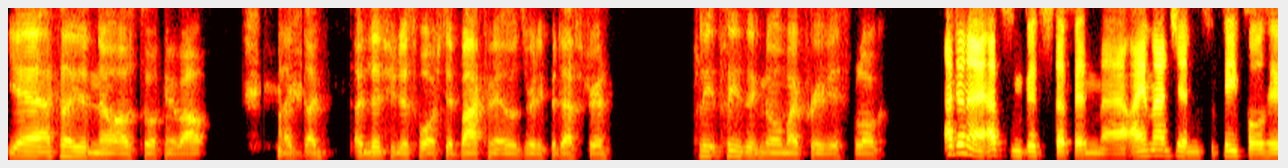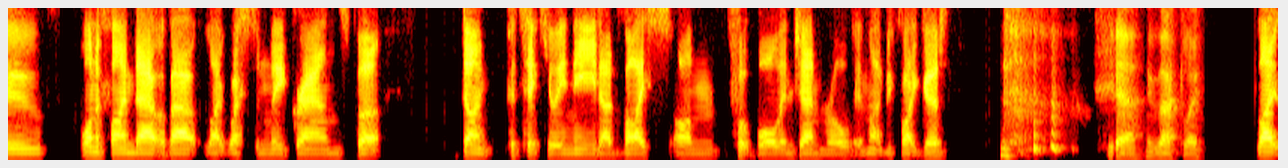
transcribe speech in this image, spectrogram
Yeah, I clearly didn't know what I was talking about. I, I, I literally just watched it back and it was really pedestrian. Please, please ignore my previous blog. I don't know, add some good stuff in there. I imagine for people who want to find out about like Western League grounds, but don't particularly need advice on football in general, it might be quite good. yeah, exactly. Like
